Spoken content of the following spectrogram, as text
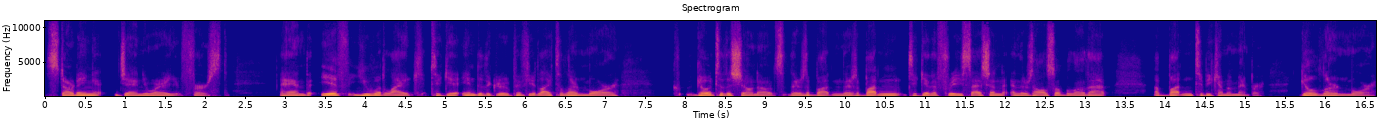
starting January 1st. And if you would like to get into the group, if you'd like to learn more, go to the show notes. There's a button. There's a button to get a free session, and there's also below that a button to become a member. Go learn more.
